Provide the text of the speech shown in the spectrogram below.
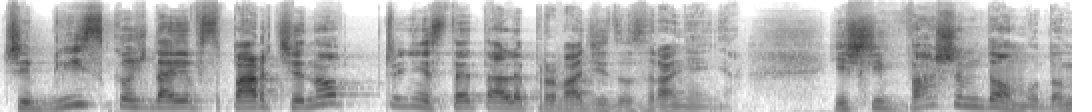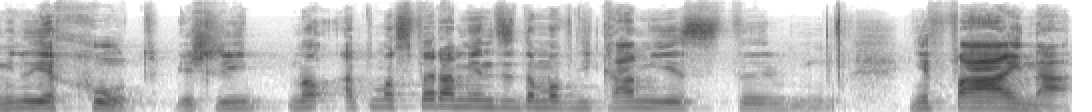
czy bliskość daje wsparcie, no, czy niestety, ale prowadzi do zranienia. Jeśli w Waszym domu dominuje chłód, jeśli no, atmosfera między domownikami jest y, niefajna,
